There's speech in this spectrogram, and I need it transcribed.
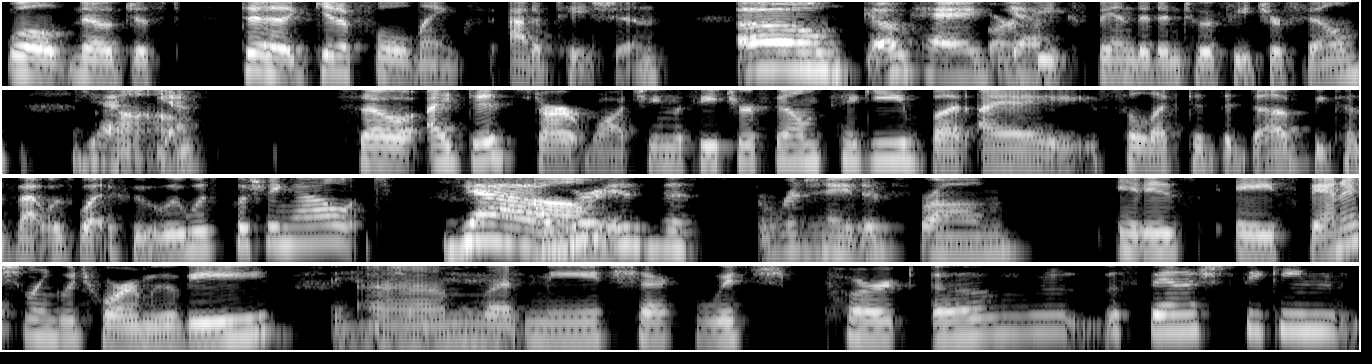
Well, no, just to get a full length adaptation Oh, okay. or be expanded into a feature film. yes, um, yes. So I did start watching the feature film Piggy, but I selected the dub because that was what Hulu was pushing out. Yeah, where um, is this originated from? It is a Spanish language horror movie. Spanish. Um, okay. let me check which part of the Spanish speaking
